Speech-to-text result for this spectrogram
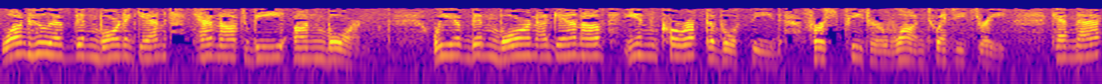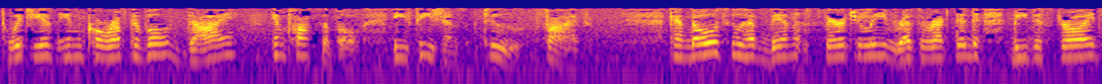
one who has been born again cannot be unborn. We have been born again of incorruptible seed. 1 Peter 1:23. Can that which is incorruptible die? Impossible. Ephesians 2:5. Can those who have been spiritually resurrected be destroyed?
